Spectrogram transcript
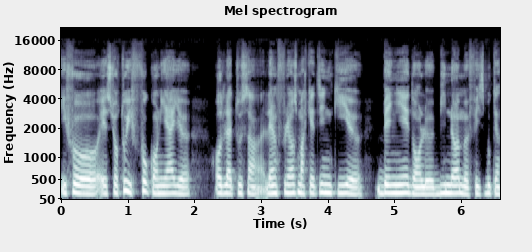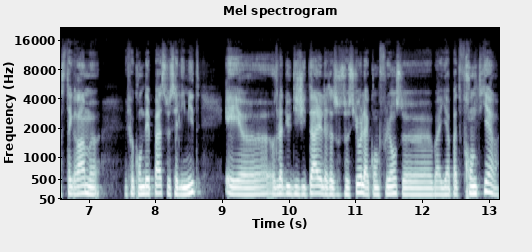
Il faut, et surtout, il faut qu'on y aille au-delà de tout ça, l'influence marketing qui euh, baignait dans le binôme Facebook-Instagram, euh, il faut qu'on dépasse ses limites. Et euh, au-delà du digital et les réseaux sociaux, la confluence, bah, il n'y a pas de frontières.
